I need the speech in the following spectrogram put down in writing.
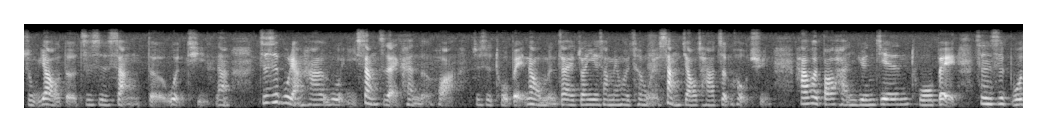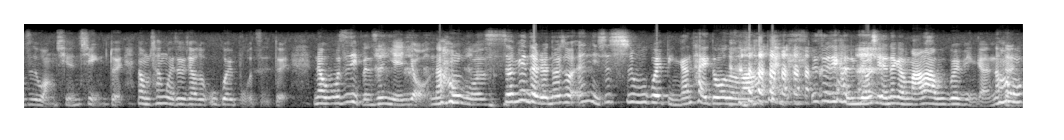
主要的姿势上的问题，那姿势不良，它如果以上肢来看的话，就是驼背。那我们在专业上面会称为上交叉症候群，它会包含圆肩、驼背，甚至是脖子往前倾。对，那我们称为这个叫做乌龟脖子。对，那我自己本身也有，然后我身边的人都会说，哎，你是吃乌龟饼干太多了吗？对，就最近很流行那个麻辣乌龟饼干，然后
